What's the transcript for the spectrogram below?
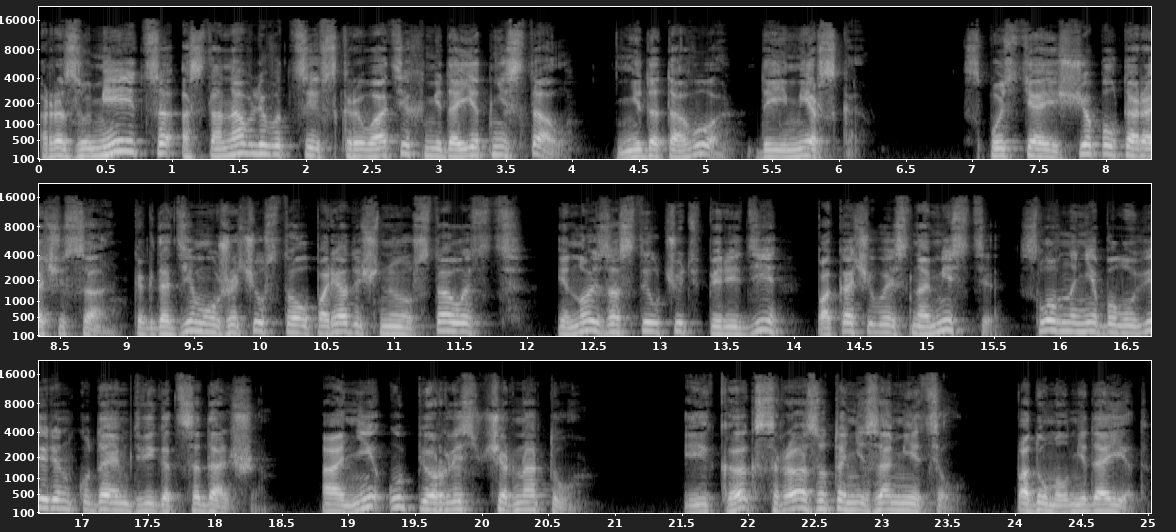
Разумеется, останавливаться и вскрывать их медоед не стал. Не до того, да и мерзко. Спустя еще полтора часа, когда Дима уже чувствовал порядочную усталость, иной застыл чуть впереди, покачиваясь на месте, словно не был уверен, куда им двигаться дальше. Они уперлись в черноту. «И как сразу-то не заметил», — подумал медоед.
